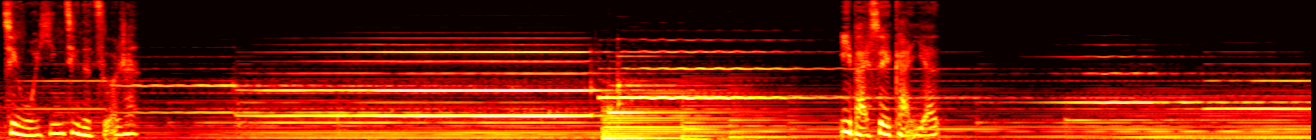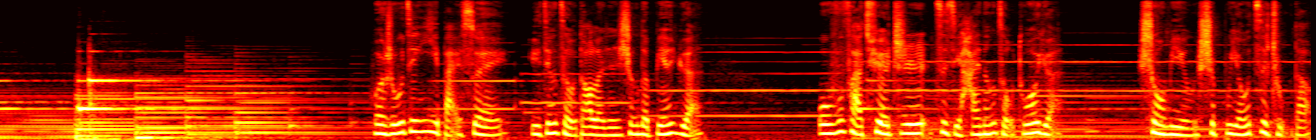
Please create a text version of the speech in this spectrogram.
尽我应尽的责任。一百岁感言。我如今一百岁，已经走到了人生的边缘。我无法确知自己还能走多远，寿命是不由自主的，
